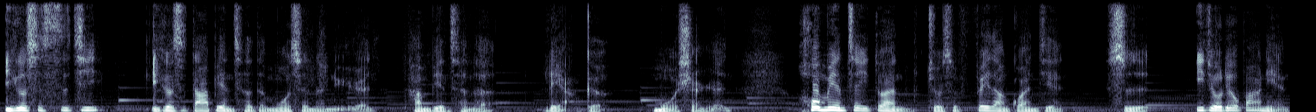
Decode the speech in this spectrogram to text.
一个是司机，一个是搭便车的陌生的女人，他们变成了两个陌生人。后面这一段就是非常关键，是一九六八年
